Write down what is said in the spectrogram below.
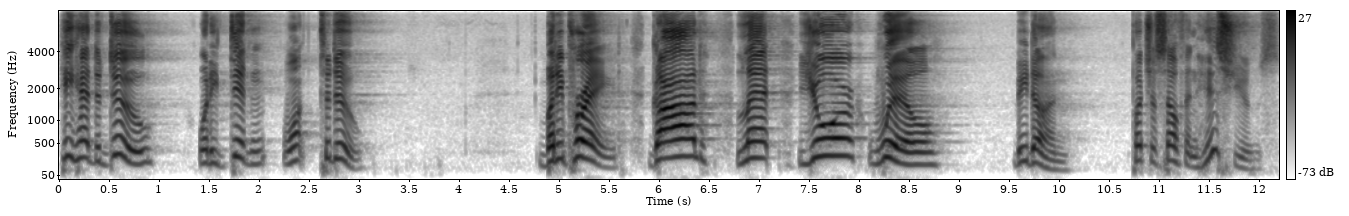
He had to do what he didn't want to do. But he prayed, God, let your will be done. Put yourself in his shoes.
